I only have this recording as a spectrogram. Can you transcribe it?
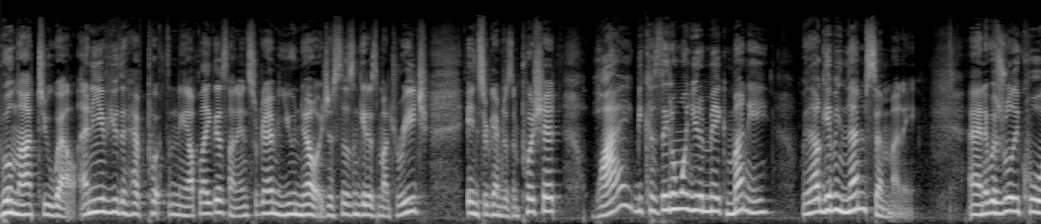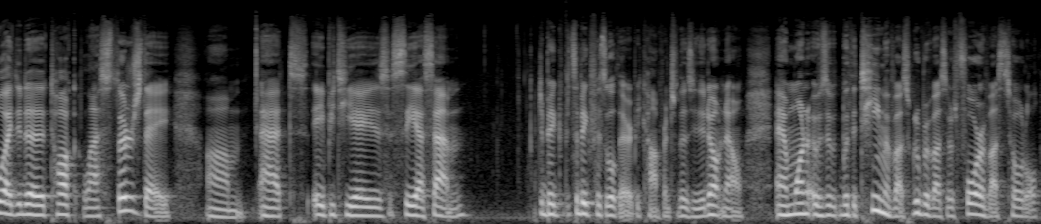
will not do well. Any of you that have put something up like this on Instagram, you know it just doesn't get as much reach. Instagram doesn't push it. Why? Because they don't want you to make money without giving them some money. And it was really cool. I did a talk last Thursday um, at APTA's CSM, it's a big, it's a big physical therapy conference for those of you who don't know. And one, it was with a team of us, a group of us. There was four of us total,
